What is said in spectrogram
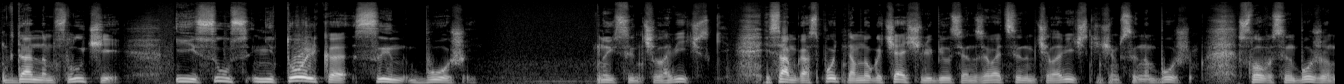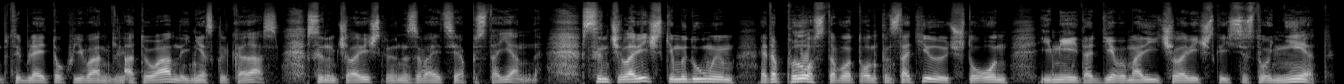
в данном случае Иисус не только Сын Божий, но и Сын Человеческий. И сам Господь намного чаще любил себя называть Сыном Человеческим, чем Сыном Божьим. Слово «Сын Божий» он употребляет только в Евангелии от Иоанна и несколько раз. Сыном Человеческим называет себя постоянно. Сын Человеческий, мы думаем, это просто вот он констатирует, что он имеет от Девы Марии человеческое естество. Нет.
